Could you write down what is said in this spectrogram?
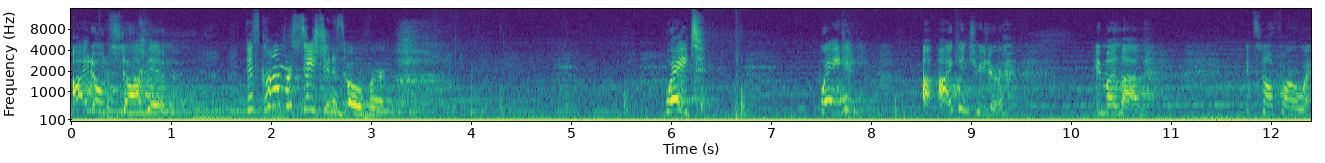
I don't stop him, This conversation is over. wait, wait. I, I can treat her in my lab. It's not far away.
